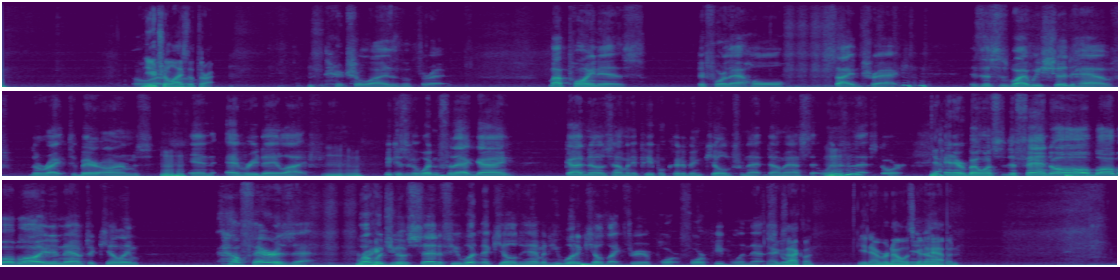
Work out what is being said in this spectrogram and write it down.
Oh, Neutralize the threat. neutralize the threat. My point is, before that whole sidetrack, is this is why we should have the right to bear arms Mhm. in everyday life. Mm-hmm. Because if it wasn't for that guy, God knows how many people could have been killed from that dumbass that went into Mhm. that store. Yeah. And everybody wants to defend, oh, blah, blah, blah. You didn't have to kill him. How fair is that? What Right. would you have said if he wouldn't have killed him and he would have killed like three or four, four people in that store? Exactly. You never know what's going to happen.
